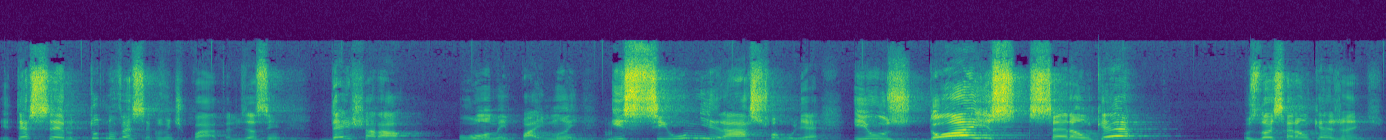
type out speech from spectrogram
E terceiro, tudo no versículo 24. Ele diz assim: Deixará o homem pai e mãe e se unirá à sua mulher, e os dois serão o quê? Os dois serão o quê, gente?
